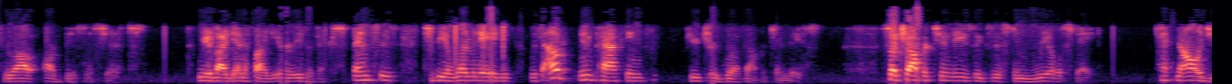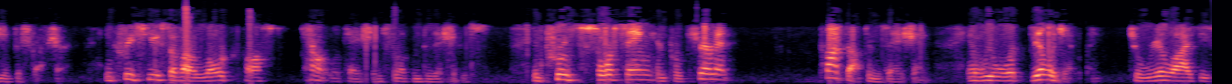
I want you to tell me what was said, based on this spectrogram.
throughout our business units. We have identified areas of expenses to be eliminated without impacting future growth opportunities. Such opportunities exist in real estate, technology infrastructure, increased use of our lower cost talent locations for open positions, improved sourcing and procurement, product optimization, and we will work diligently to realize these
